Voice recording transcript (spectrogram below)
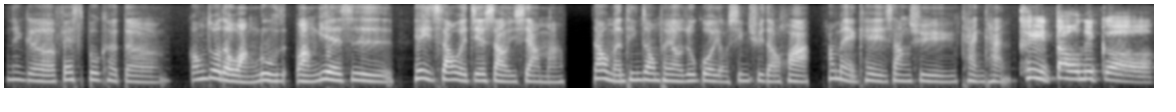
那个 Facebook 的工作的网路网页是可以稍微介绍一下吗？让我们听众朋友如果有兴趣的话，他们也可以上去看看。可以到那个。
